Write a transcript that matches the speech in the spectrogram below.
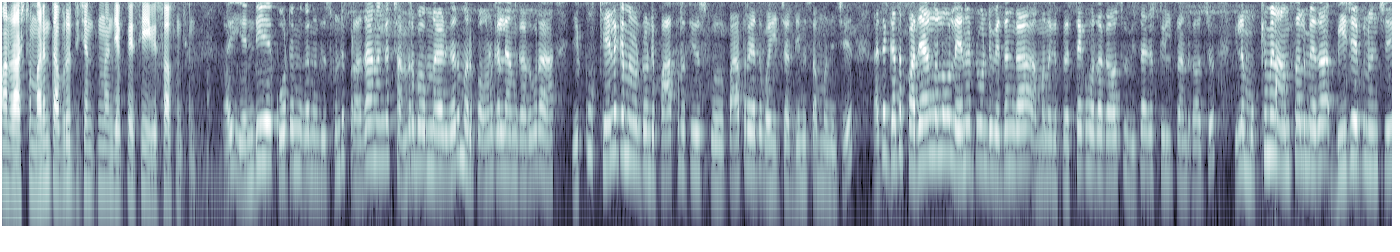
మన రాష్ట్రం మరింత అభివృద్ధి చెందుతుందని చెప్పేసి విశ్వాసం చెందుతున్నాం. ఎన్డీఏ కూటమి కనుక తీసుకుంటే ప్రధానంగా చంద్రబాబు నాయుడు గారు మరి పవన్ కళ్యాణ్ గారు కూడా ఎక్కువ కీలకమైనటువంటి పాత్ర తీసుకు పాత్ర అయితే వహించారు దీనికి సంబంధించి. అయితే గత పదేళ్ళలో లేనటువంటి విధంగా మనకి ప్రత్యేక హోదా కావచ్చు విశాఖ స్టీల్ ప్లాంట్ కావచ్చు ఇలా ముఖ్యమైన అంశాల మీద బీజేపీ నుంచి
